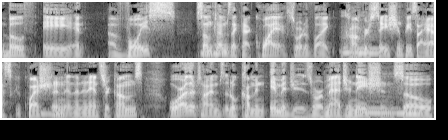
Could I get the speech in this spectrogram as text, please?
both a an, a voice, sometimes mm-hmm. like that quiet sort of like mm-hmm. conversation piece. I ask a question and then an answer comes, or other times it'll come in images or imagination. So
